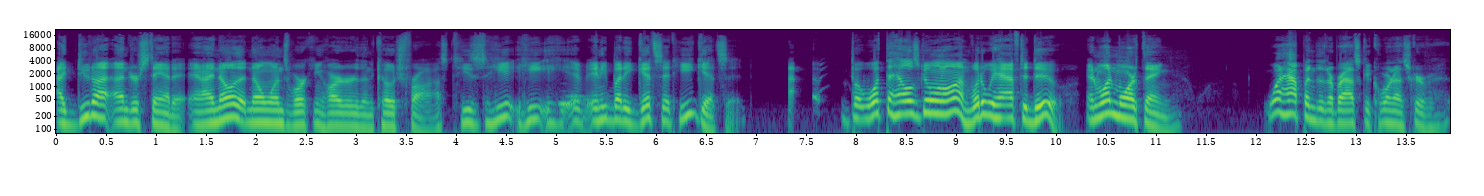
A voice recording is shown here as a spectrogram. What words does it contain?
I do not understand it, and I know that no one's working harder than Coach Frost. He's he he. he if anybody gets it, he gets it. But what the hell is going on? What do we have to do? And one more thing, what happened to the Nebraska Cornhusker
